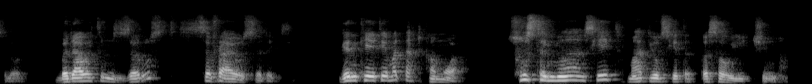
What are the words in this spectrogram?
ስለሆነ በዳዊትም ዘር ውስጥ ስፍራ የወሰደች ግን ከየት የመጣች? ከሞዋብ ሶስተኛዋ ሴት ማቴዎስ የጠቀሰው ይችን ነው።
